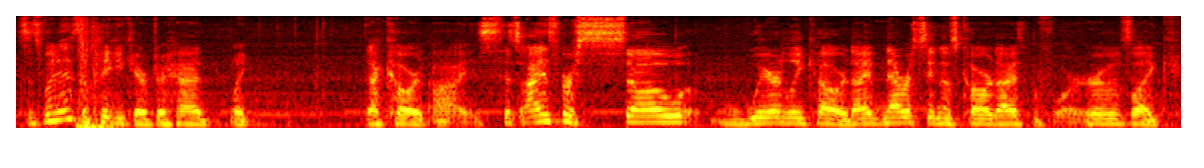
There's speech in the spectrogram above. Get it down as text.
Since when has the piggy character had, like, that colored eyes? His eyes were so weirdly colored. I've never seen those colored eyes before. It was like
